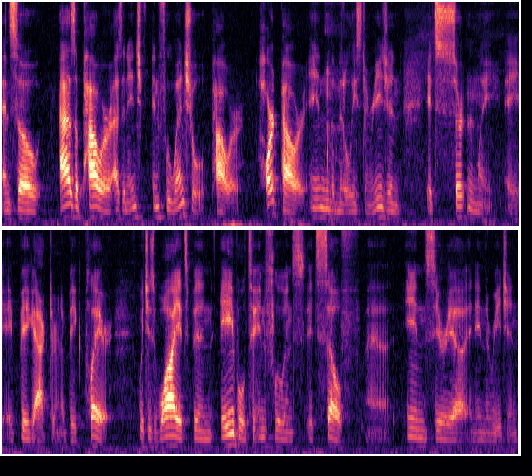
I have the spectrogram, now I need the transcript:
And so, as a power, as an in- influential power, hard power in the Middle Eastern region, it's certainly a, a big actor and a big player which is why it's been able to influence itself uh, in Syria and in the region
